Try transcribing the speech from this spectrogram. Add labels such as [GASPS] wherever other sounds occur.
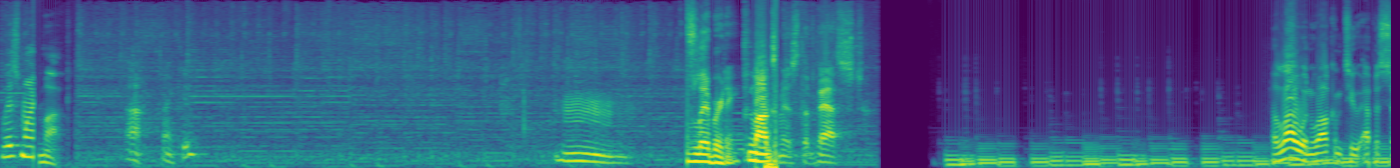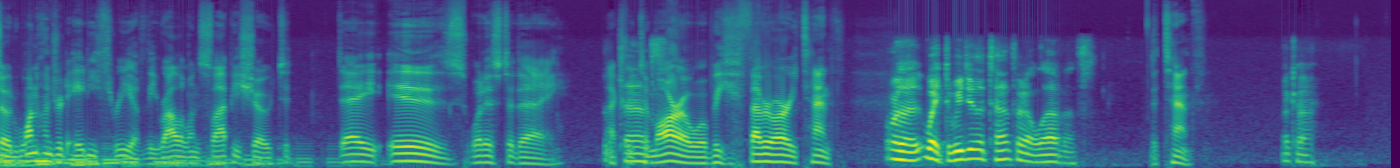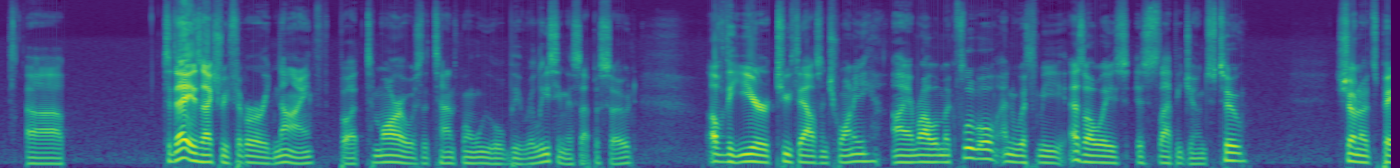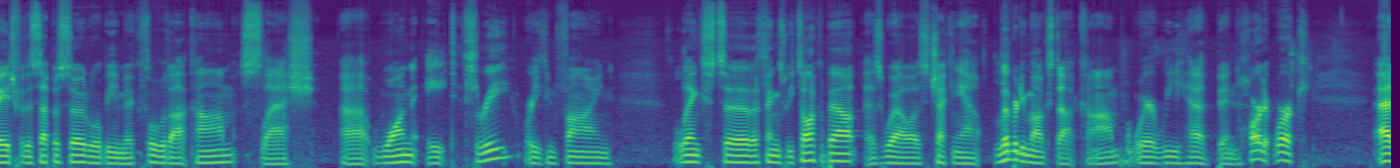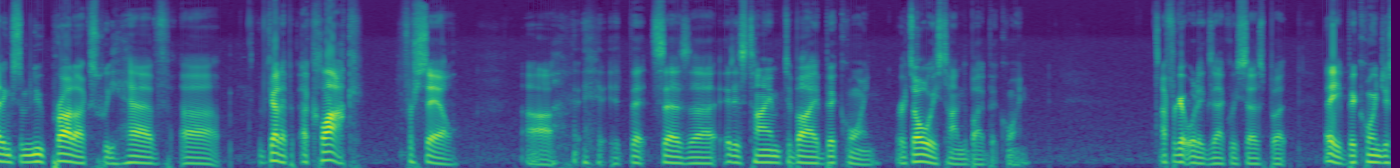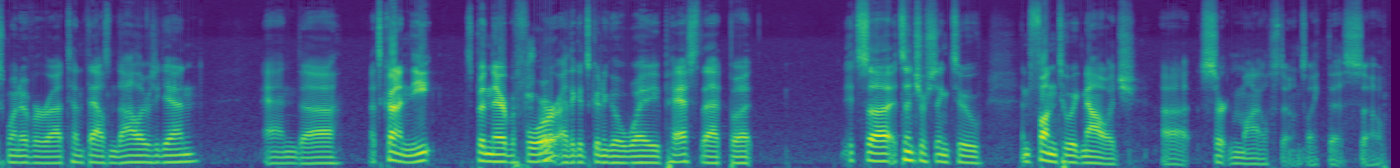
Where's my mug? Ah, thank you. Mmm. Liberty. Mug is the best. Hello and welcome to episode 183 of the Rollo and Slappy Show. Today is what is today? The Actually, 10th. tomorrow will be [LAUGHS] February 10th. Or the wait, do we do the tenth or eleventh? The 10th. Okay. Uh, today is actually February 9th, but tomorrow is the 10th when we will be releasing this episode of the year 2020. I am Rollo McFloogle, and with me, as always, is Slappy Jones 2. Show notes page for this episode will be mcfloogle.com slash uh, 183, where you can find links to the things we talk about, as well as checking out libertymugs.com, where we have been hard at work adding some new products. We have uh, we've got a, a clock for sale uh, [LAUGHS] it, that says uh, it is time to buy Bitcoin, or it's always time to buy Bitcoin. I forget what it exactly says, but hey, Bitcoin just went over uh, ten thousand dollars again, and uh, that's kind of neat. It's been there before. Sure. I think it's going to go way past that, but it's uh, it's interesting to and fun to acknowledge uh, certain milestones like this. So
